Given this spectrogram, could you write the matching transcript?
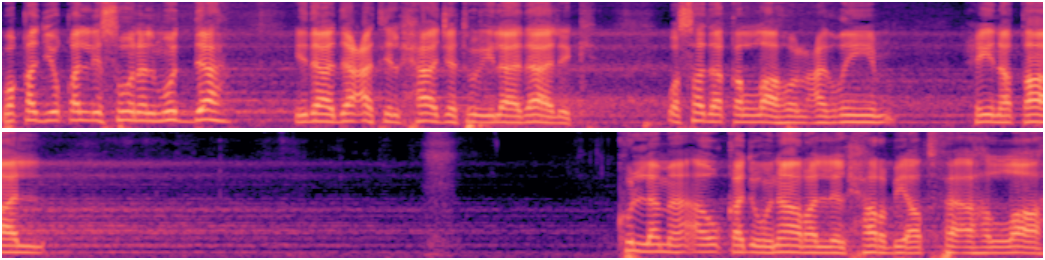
وقد يقلصون المدة إذا دعت الحاجة إلى ذلك. وصدق الله العظيم حين قال كلما أوقدوا نارا للحرب أطفأها الله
